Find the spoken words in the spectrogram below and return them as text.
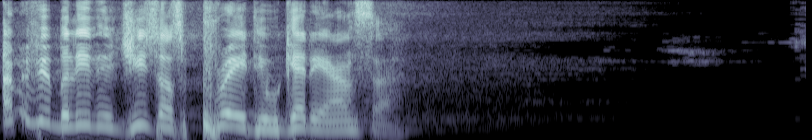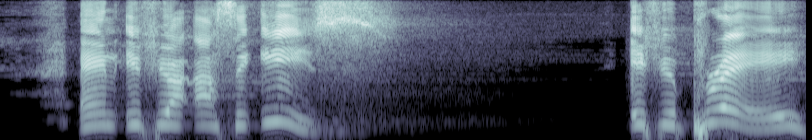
I mean, if you believe that Jesus prayed, he will get the answer. And if you are as he is, if you pray,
